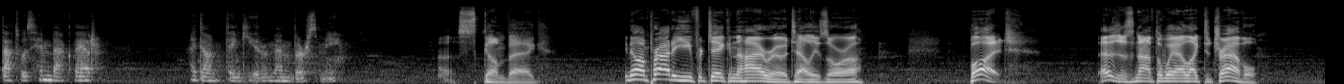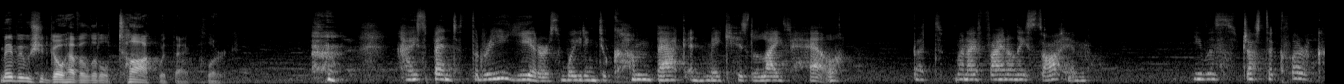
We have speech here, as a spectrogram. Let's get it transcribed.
That was him back there. I don't think he remembers me. A scumbag. You know, I'm proud of you for taking the high road, Tali'Zorah. But that's just not the way I like to travel. Maybe we should go have a little talk with that clerk. I spent three years waiting to come back and make his life hell. But when I finally saw him, he was just a clerk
